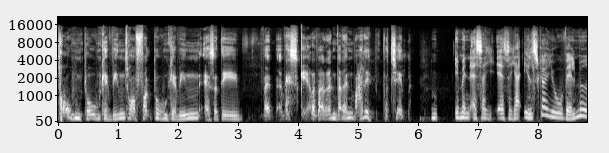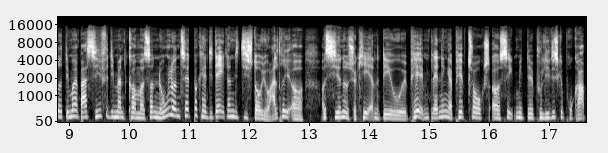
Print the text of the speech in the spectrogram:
tror hun på, hun kan vinde? Tror folk på, hun kan vinde? Altså, det... Hvad, hvad sker der? Hvordan, hvordan var det? Fortæl. Jamen, altså, altså, jeg elsker jo valgmøder, det må jeg bare sige, fordi man kommer så nogenlunde tæt på kandidaterne. De står jo aldrig og, og siger noget chokerende. Det er jo øh, en blanding af pep-talks og se mit uh, politiske program.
